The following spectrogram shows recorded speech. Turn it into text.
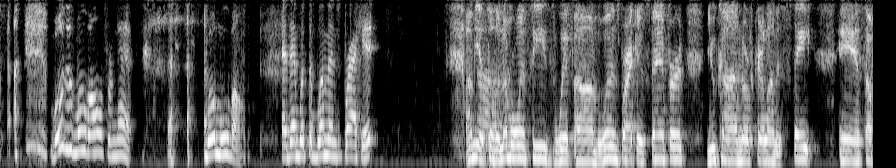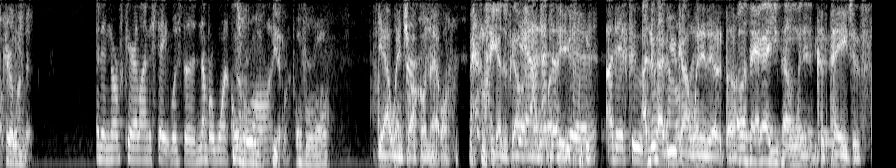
We'll just move on from that. we'll move on. And then with the women's bracket, Um, yeah. So the number one seeds with um, the women's bracket is Stanford, UConn, North Carolina State, and South Carolina. And then North Carolina State was the number one Number overall. one, yeah, well. overall. Yeah, I went chalk on that one. like I just got Yeah, all I, the I, one did, seeds. yeah, I did too. I do have And UConn winning it though. I was would say I got UConn winning it because because Paige is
